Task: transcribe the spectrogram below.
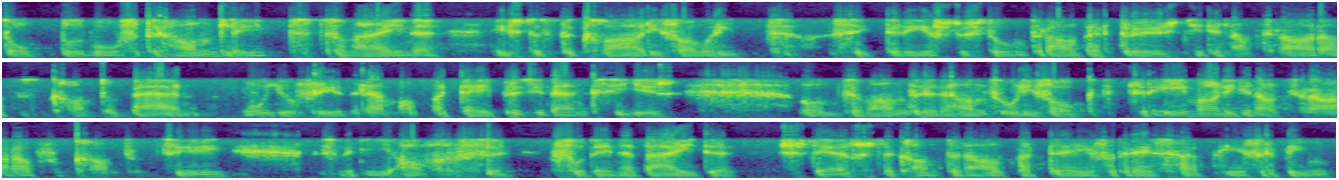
Doppel, das auf der Hand liegt. Zum einen ist das der klare Favorit seit der ersten Stunde, Albert Rösti, der Nationalrat aus dem Kanton Bern, der ja früher einmal Parteipräsident war. Und zum anderen der Hans-Uli Vogt, der ehemalige Nationalrat vom Kanton Zürich, dass man die Achse von diesen beiden stärksten Kantonalparteien von der SVP verbindet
